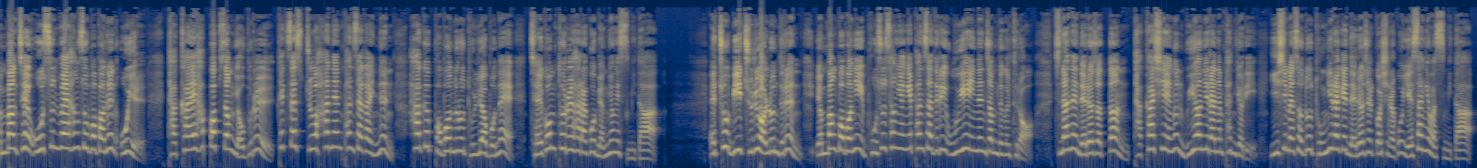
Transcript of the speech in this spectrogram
연방 제5순회 항소법원은 5일 다카의 합법성 여부를 텍사스주 한엔 판사가 있는 하급 법원으로 돌려보내 재검토를 하라고 명령했습니다. 애초 미 주류 언론들은 연방법원이 보수 성향의 판사들이 우위에 있는 점 등을 들어 지난해 내려졌던 다카 시행은 위헌이라는 판결이 2심에서도 동일하게 내려질 것이라고 예상해왔습니다.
